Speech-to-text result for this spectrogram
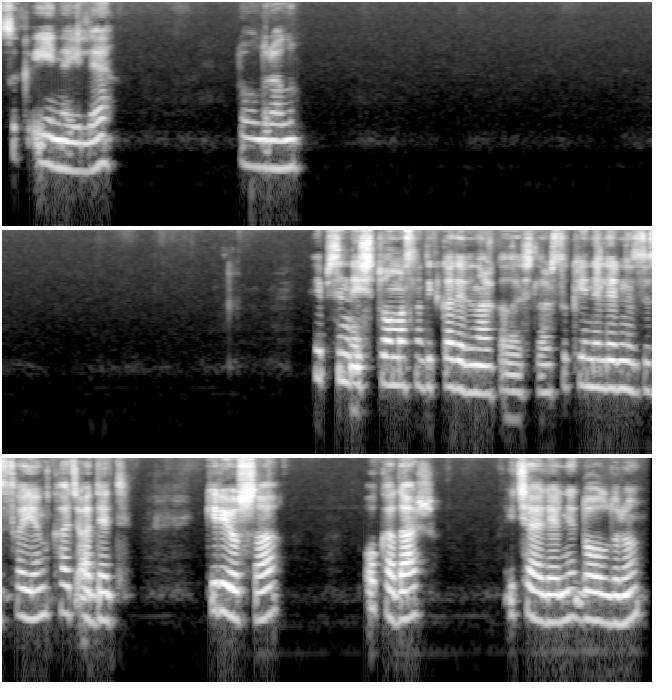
sık iğne ile dolduralım. Hepsinin eşit olmasına dikkat edin arkadaşlar. Sık iğnelerinizi sayın. Kaç adet giriyorsa o kadar içerilerini doldurun.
